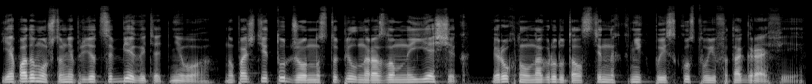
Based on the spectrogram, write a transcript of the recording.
Я подумал, что мне придется бегать от него, но почти тут же он наступил на разломный ящик и рухнул на груду толстенных книг по искусству и фотографии.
